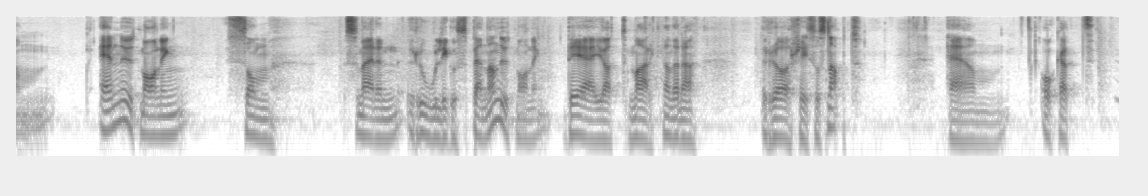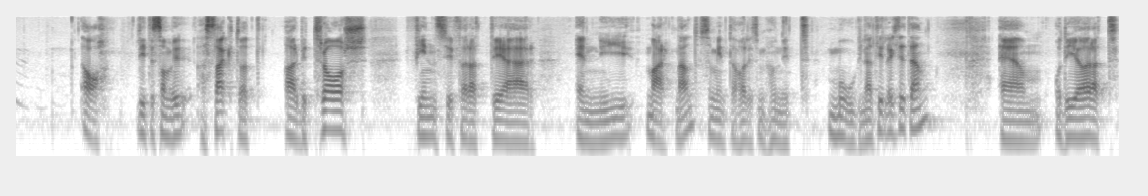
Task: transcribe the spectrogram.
Um, en utmaning som, som är en rolig och spännande utmaning, det är ju att marknaderna rör sig så snabbt. Um, och att, ja, lite som vi har sagt, då, att arbitrage finns ju för att det är en ny marknad som inte har liksom hunnit mogna tillräckligt än. Um, och det gör att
